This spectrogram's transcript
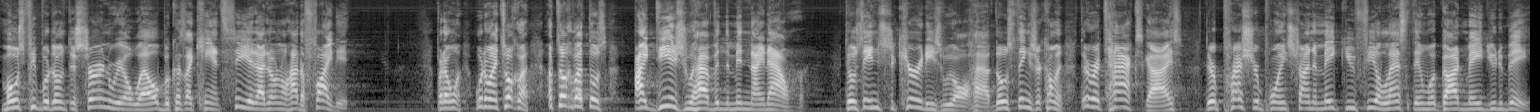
Most people don't discern real well because I can't see it. I don't know how to fight it. But I want, what am I talking about? I'm talking about those ideas you have in the midnight hour, those insecurities we all have. Those things are coming. They're attacks, guys. They're pressure points trying to make you feel less than what God made you to be.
